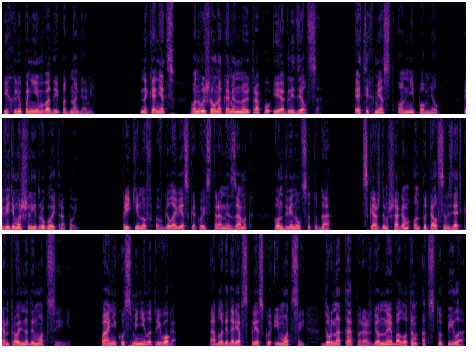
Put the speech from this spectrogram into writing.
и хлюпаньем воды под ногами. Наконец он вышел на каменную тропу и огляделся. Этих мест он не помнил. Видимо, шли другой тропой. Прикинув в голове, с какой стороны замок, он двинулся туда. С каждым шагом он пытался взять контроль над эмоциями. Панику сменила тревога. А благодаря всплеску эмоций дурнота, порожденная болотом, отступила,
